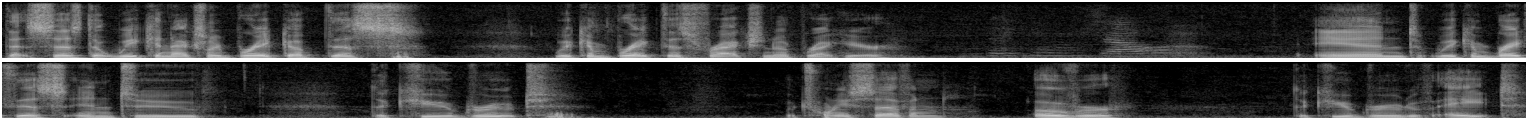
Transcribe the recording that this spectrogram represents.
that says that we can actually break up this, we can break this fraction up right here. And we can break this into the cubed root of 27 over the cubed root of 8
